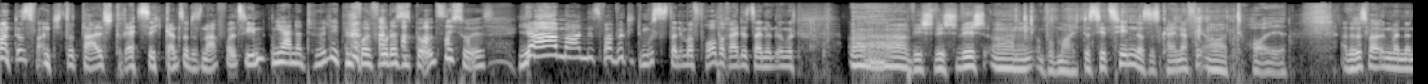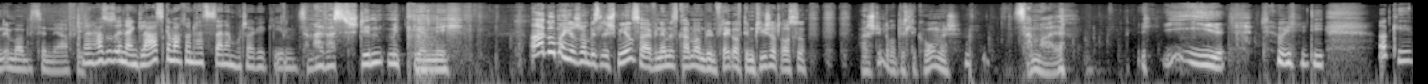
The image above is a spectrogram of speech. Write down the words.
Und das fand ich total stressig. Kannst du das nachvollziehen? Ja, natürlich. Ich bin voll froh, dass es bei uns nicht so ist. Ja, Mann, das war wirklich, du musstest dann immer vorbereitet sein und irgendwas, ah, wisch, wisch, wisch, ähm, wo mache ich das jetzt hin, dass es keiner? Oh, toll. Also das war irgendwann dann immer ein bisschen nervig. Dann hast du es in ein Glas gemacht und hast es deiner Mutter gegeben. Sag mal, was stimmt mit dir nicht? Ah, guck mal, hier ist schon ein bisschen Schmierseife. Nimm das gerade mal um den Fleck auf dem T-Shirt raus. So, das stimmt doch ein bisschen komisch. Sag mal. Okay.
